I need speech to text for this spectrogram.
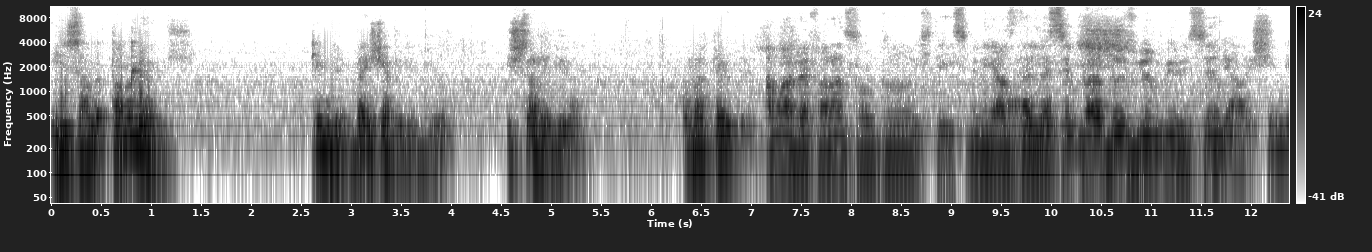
insanı tanımıyoruz. Kimdir? Ben şefilim diyor. İsrar ediyor. Ona Ama referans olduğu işte ismini yazdığı Evet. isim de düzgün bir isim. ya şimdi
